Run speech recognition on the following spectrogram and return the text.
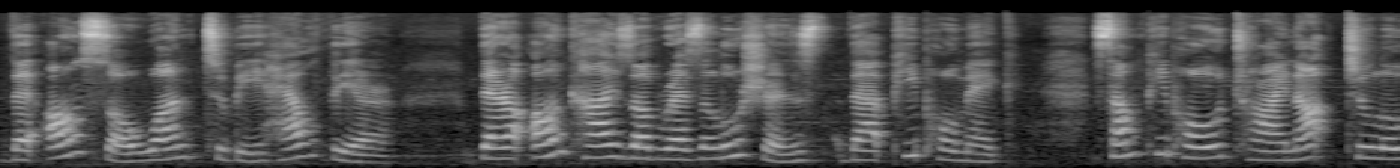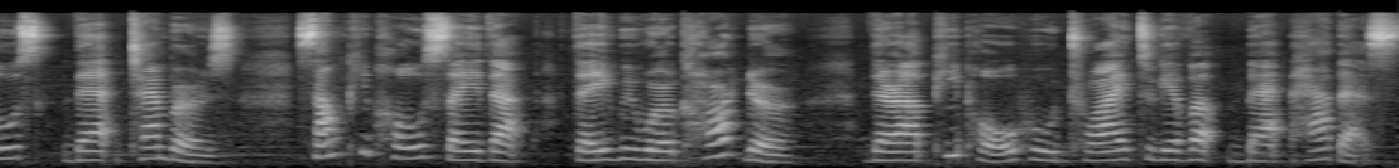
They also want to be healthier. There are all kinds of resolutions that people make. Some people try not to lose their tempers. Some people say that they will work harder. There are people who try to give up bad habits.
